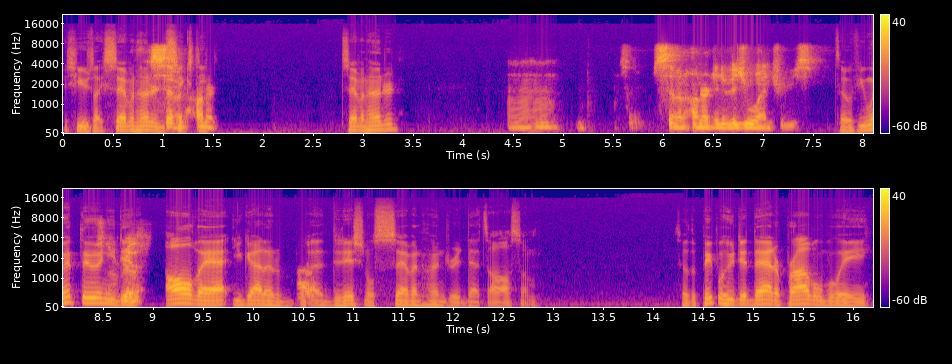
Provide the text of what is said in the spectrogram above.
it's huge, like 760 700. 700. Mm-hmm. So 700 individual entries. So if you went through and So you did all that, you got an additional 700. That's awesome. So the people who did that are probably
